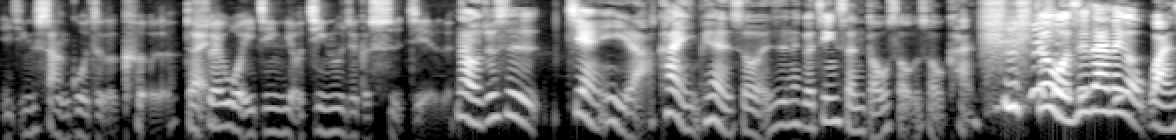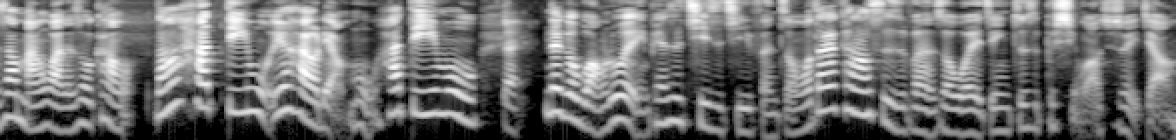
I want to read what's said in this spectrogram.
已经上过这个课了，对，所以我已经有进入这个世界了。那我就是建议啦，看影片的时候也是那个精神抖擞的时候看，就我是在那个晚上蛮晚的时候看，然后他第一幕因为还有两幕，他第一幕对那个网络的影片是七十七分钟，我大概看到四十分的时候，我已经就是不行，我要去睡觉。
